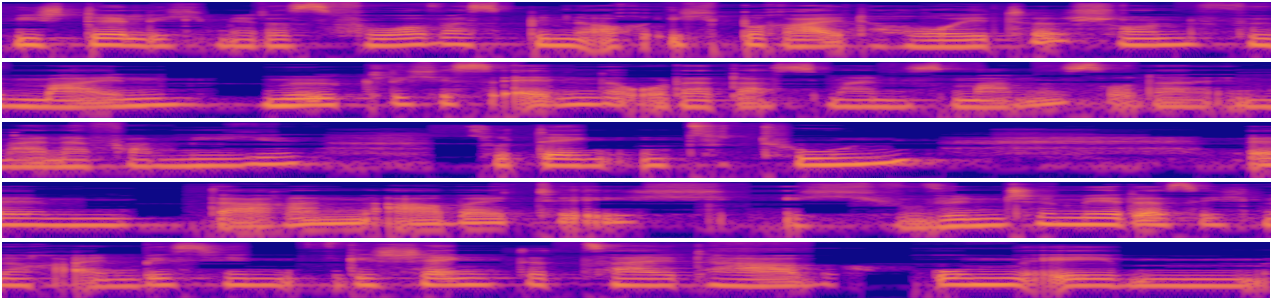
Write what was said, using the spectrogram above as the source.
Wie stelle ich mir das vor? Was bin auch ich bereit heute schon für mein mögliches Ende oder das meines Mannes oder in meiner Familie zu denken, zu tun? Ähm, daran arbeite ich. Ich wünsche mir, dass ich noch ein bisschen geschenkte Zeit habe, um eben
